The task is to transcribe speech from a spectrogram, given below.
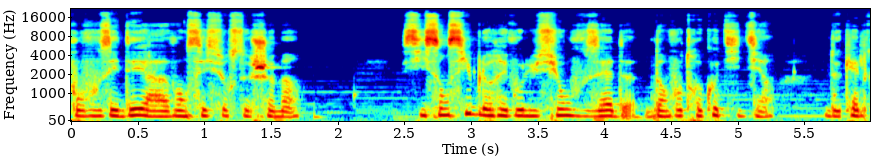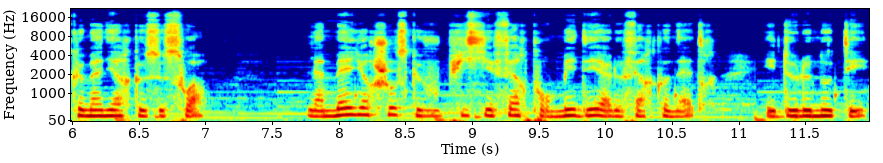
pour vous aider à avancer sur ce chemin. Si Sensible Révolution vous aide dans votre quotidien, de quelque manière que ce soit, la meilleure chose que vous puissiez faire pour m'aider à le faire connaître est de le noter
